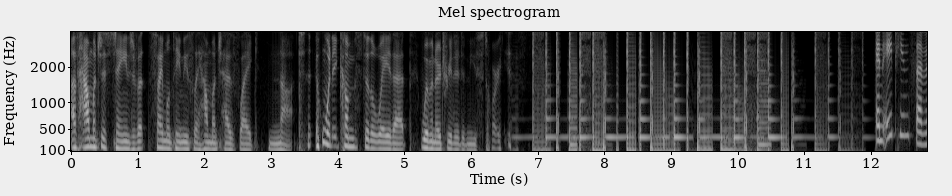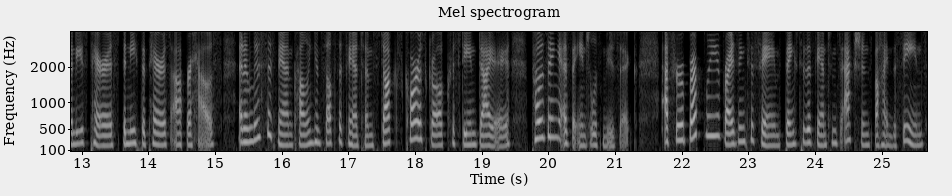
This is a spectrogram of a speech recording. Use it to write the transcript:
of how much has changed but simultaneously how much has like not when it comes to the way that women are treated in these stories In 1870s Paris, beneath the Paris Opera House, an elusive man calling himself the Phantom stalks chorus girl Christine Daae, posing as the Angel of Music. After abruptly rising to fame thanks to the Phantom's actions behind the scenes,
